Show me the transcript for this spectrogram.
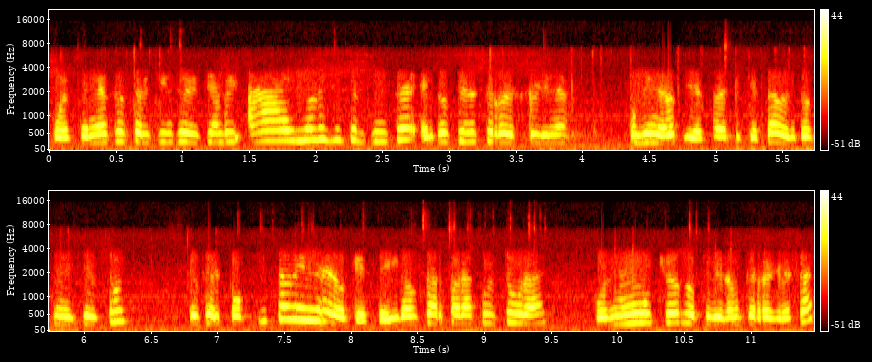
pues en eso hasta el 15 de diciembre, y, ay, no le hiciste el 15, entonces tienes que regresar el dinero un dinero que ya está etiquetado. Entonces, me dice, pues el poquito dinero que se iba a usar para cultura, pues muchos lo tuvieron que regresar.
